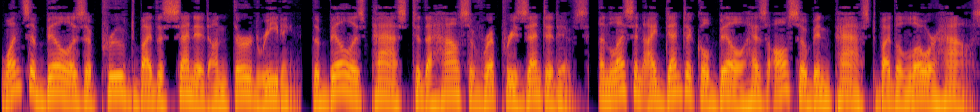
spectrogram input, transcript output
Once a bill is approved by the Senate on third reading, the bill is passed to the House of Representatives, unless an identical bill has also been passed by the lower house.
